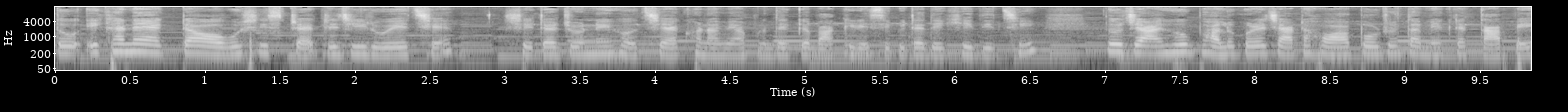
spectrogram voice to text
তো এখানে একটা অবশ্যই স্ট্র্যাটেজি রয়েছে, সেটার জন্যই হচ্ছে এখন আমি আপনাদেরকে বাকি রেসিপিটা দেখিয়ে দিচ্ছি। তো যাই হোক, ভালো করে চাটা হওয়া পর্যন্ত আমি একটা কাপে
